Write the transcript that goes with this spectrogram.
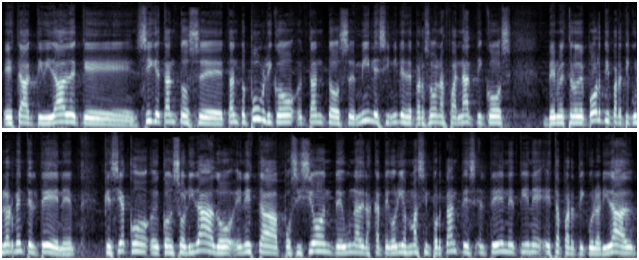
esta actividad que sigue tantos, eh, tanto público, tantos miles y miles de personas fanáticos de nuestro deporte y particularmente el TN, que se ha eh, consolidado en esta posición de una de las categorías más importantes. El TN tiene esta particularidad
